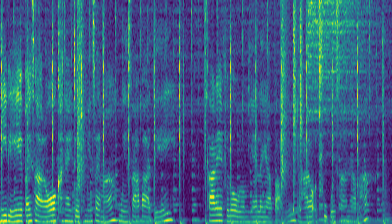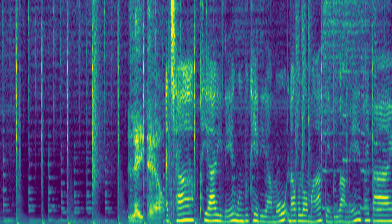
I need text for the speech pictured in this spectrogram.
နီးလေပိုက်စာတော့ခိုင်ခိုင်ကျော်ထမင်းဆိုင်မှာဝင်စားပါတယ်စားတဲ့ vlog တော့မရိုက်လိုက်ရပါဘူးဒါကတော့အထူပွဲစားနေပါ later အခြားဖျားတွေလည်းဝင်ပုခဲ့သေးတာမို့နောက်ဘလော့မှာတင်ပေးပါမယ်ဘိုင်ဘိုင်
